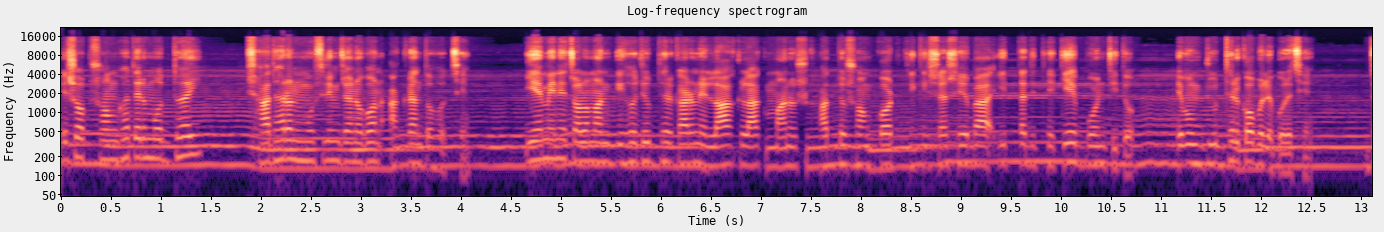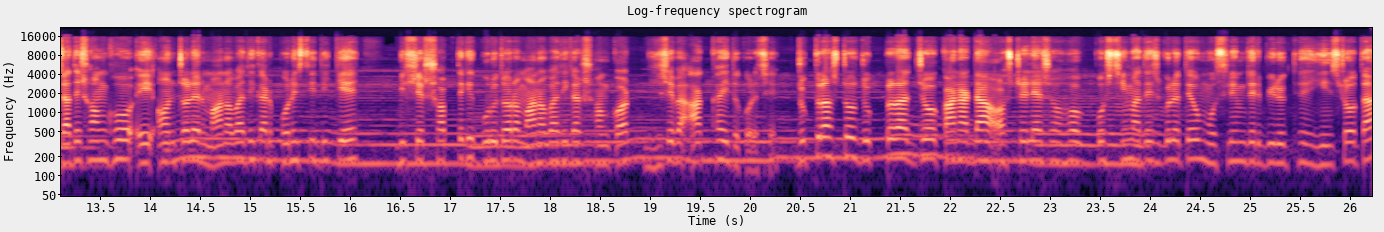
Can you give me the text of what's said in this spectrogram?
এসব সংঘাতের মধ্যেই সাধারণ মুসলিম জনগণ আক্রান্ত হচ্ছে। ইয়েমেনে চলমান গৃহযুদ্ধের কারণে লাখ লাখ মানুষ খাদ্য সংকট, চিকিৎসা সেবা ইত্যাদি থেকে বঞ্চিত এবং যুদ্ধের কবলে পড়েছে। জাতিসংঘ এই অঞ্চলের মানবাধিকার পরিস্থিতিকে বিশ্বের সবথেকে গুরুতর মানবাধিকার সংকট হিসেবে আখ্যায়িত করেছে। যুক্তরাষ্ট্র, যুক্তরাজ্য, কানাডা, অস্ট্রেলিয়া সহ পশ্চিমা দেশগুলোতেও মুসলিমদের বিরুদ্ধে হিংস্রতা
